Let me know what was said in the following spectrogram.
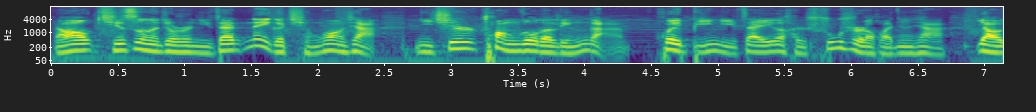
然后其次呢，就是你在那个情况下，你其实创作的灵感会比你在一个很舒适的环境下要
